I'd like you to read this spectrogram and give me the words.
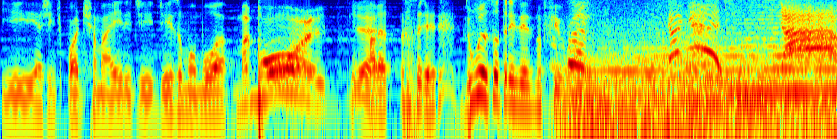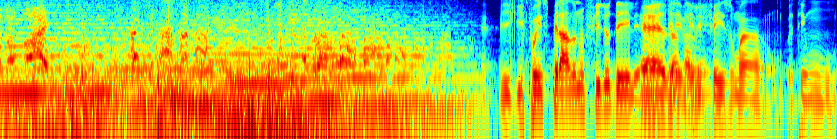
E a gente pode chamar ele de Jason Momoa, my boy! Porque ele É. fala duas ou três vezes no filme. E, e foi inspirado no filho dele, né? É, Ele- exatamente. Ele, fez uma. Tem, um,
